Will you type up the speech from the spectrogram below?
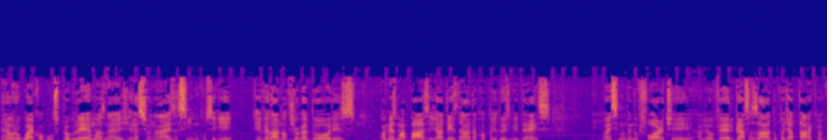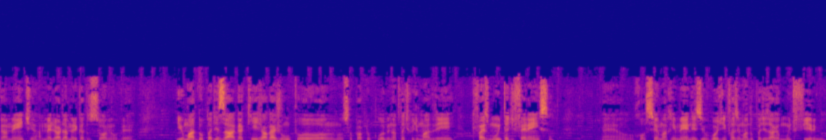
É, o Uruguai com alguns problemas, né, geracionais, assim, não conseguir revelar novos jogadores com a mesma base já desde a da Copa de 2010. Vai se mantendo forte, a meu ver, graças à dupla de ataque, obviamente, a melhor da América do Sul, a meu ver. E uma dupla de zaga que joga junto no seu próprio clube, no Atlético de Madrid, que faz muita diferença. É, o Josema Jiménez e o Godin fazem uma dupla de zaga muito firme.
